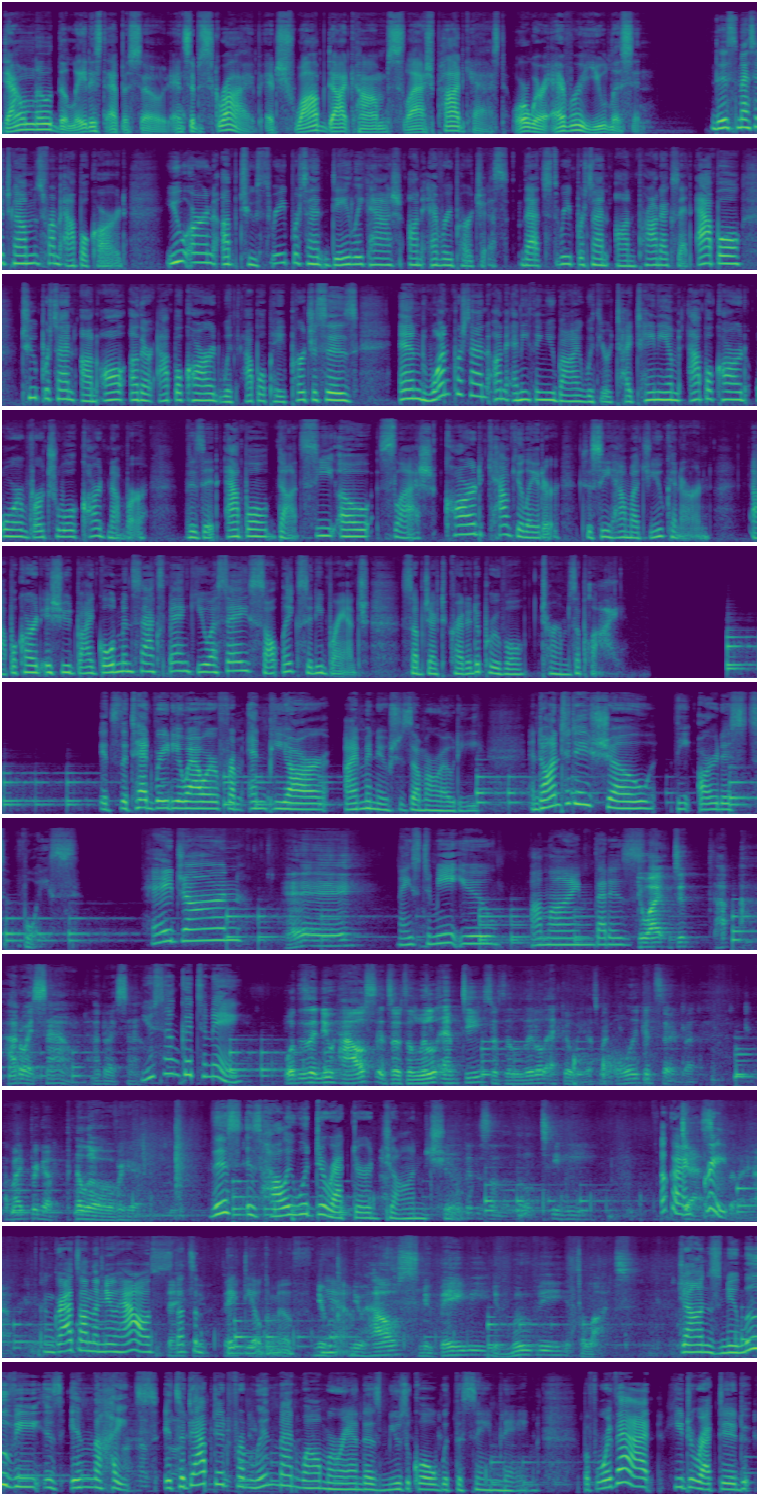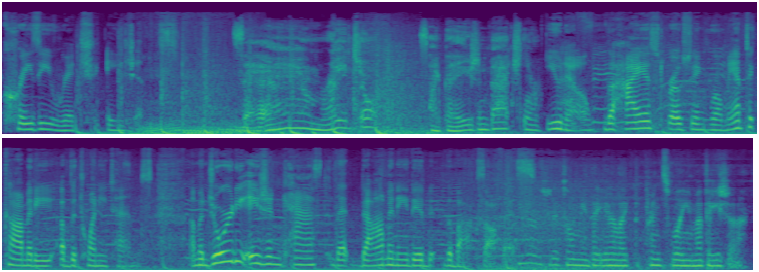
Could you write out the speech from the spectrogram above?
Download the latest episode and subscribe at schwab.com slash podcast or wherever you listen. This message comes from Apple Card. You earn up to 3% daily cash on every purchase. That's 3% on products at Apple, 2% on all other Apple Card with Apple Pay purchases, and 1% on anything you buy with your titanium Apple Card or virtual card number. Visit apple.co slash card calculator to see how much you can earn. Apple Card issued by Goldman Sachs Bank USA, Salt Lake City branch. Subject to credit approval. Terms apply. It's the TED Radio Hour from NPR. I'm Manoush Zomorodi. And on today's show, the artist's voice. Hey, Jon. Hey. Nice to meet you. Online, that is. Do I? Did, how, how do I sound? How do I sound? You sound good to me. Well, there's a new house, and so it's a little empty, so it's a little echoey. That's my only concern, but I might bring a pillow over here. This is Hollywood director Jon Chu. Put this on the little teeny Okay, desk great. that I have here. Congrats on the new house. Thank That's you, a thank big you. deal to move. New, yeah. new house, new baby, new movie. It's a lot. Jon's new movie is In the Heights. It's adapted from Lin Manuel Miranda's musical with the same name. Before that, he directed Crazy Rich Asians. Damn, Rachel. It's like the Asian Bachelor. You know, the highest grossing romantic comedy of the 2010s. A majority Asian cast that dominated the box office. You should have told me that you're like the Prince William of Asia.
